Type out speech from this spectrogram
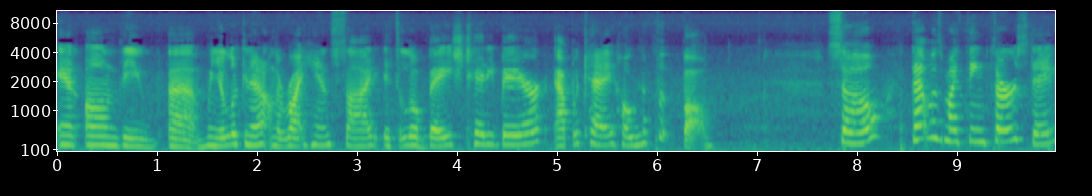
And on the, um, when you're looking at it on the right hand side, it's a little beige teddy bear applique holding a football. So that was my theme Thursday.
